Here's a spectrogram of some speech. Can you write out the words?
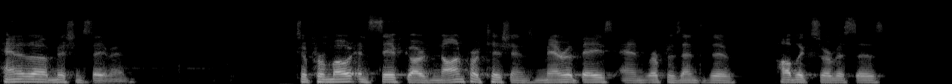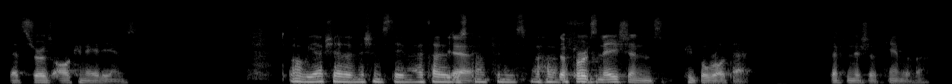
Canada mission statement to promote and safeguard non-partitions, merit-based and representative public services that serves all Canadians. Oh, we actually have a mission statement. I thought it was Yeah. just companies. Oh, The okay. First Nations people wrote that definition of Canada.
